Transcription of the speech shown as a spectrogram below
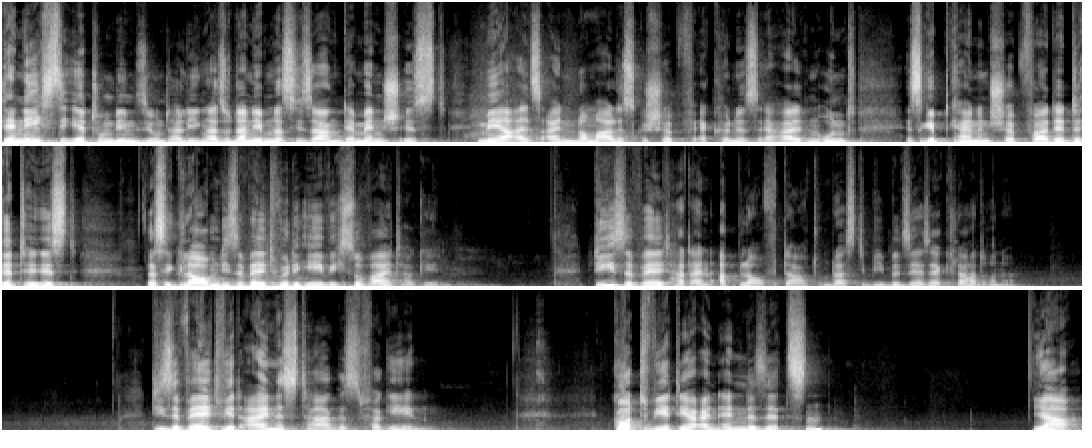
Der nächste Irrtum, dem sie unterliegen, also daneben, dass sie sagen, der Mensch ist mehr als ein normales Geschöpf, er könne es erhalten und es gibt keinen Schöpfer. Der dritte ist, dass sie glauben, diese Welt würde ewig so weitergehen. Diese Welt hat ein Ablaufdatum, da ist die Bibel sehr, sehr klar drin. Diese Welt wird eines Tages vergehen. Gott wird ihr ein Ende setzen. Ja,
